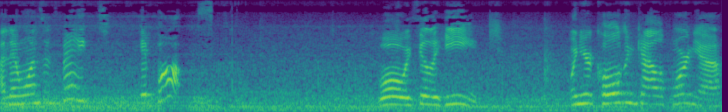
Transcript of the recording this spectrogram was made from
And then once it's baked, it pops. Whoa, we feel the heat. When you're cold in California,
